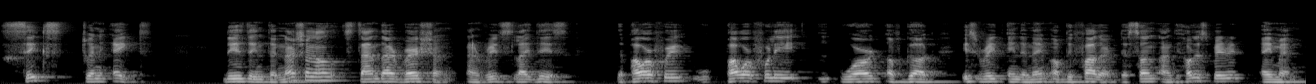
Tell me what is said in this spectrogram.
6:28. This is the International Standard Version and reads like this. The powerful, powerfully word of God is read in the name of the Father, the Son, and the Holy Spirit. Amen.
